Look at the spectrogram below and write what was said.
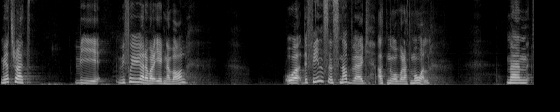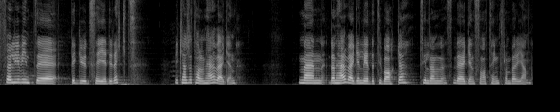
Men jag tror att vi, vi får ju göra våra egna val. Och det finns en snabb väg att nå vårt mål. Men följer vi inte det Gud säger direkt, vi kanske tar den här vägen. Men den här vägen leder tillbaka till den vägen som var tänkt från början.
